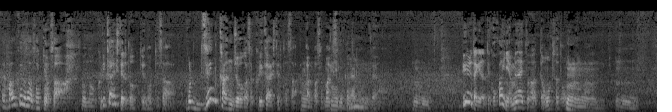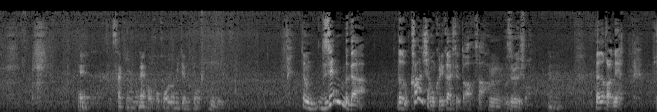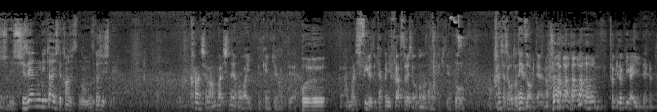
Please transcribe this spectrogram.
羽生君のささっきのさその繰り返してるとっていうのってさこれ全感情がさ繰り返してるとさ、うん。やっぱさ麻痺する。ん。だよ、うん、ピエールだけだってコカインやめないとなって思ってたと思う、うん。うんね最近のね報報道を見てると、でも全部がだって感謝も繰り返してるとはさ、うん。薄れるでしょ、いやだからねし自然に対して感謝するのは難しいしね感謝はあんまりしない方がいいっていう研究があって。へえ。あんまりしすぎると逆にフラストレーションがどんどん溜まってきて、ん感謝したことねえぞみたいな。時々がいいみたいな。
